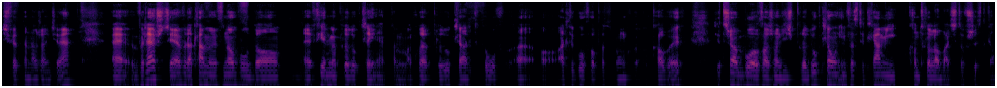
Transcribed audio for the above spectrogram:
świetne narzędzie. E, wreszcie wracamy znowu do e, firmy produkcyjnej, tam akurat produkcja artykułów, e, artykułów opatrunkowych, gdzie trzeba było zarządzić produkcją, inwestycjami, kontrolować to wszystko.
